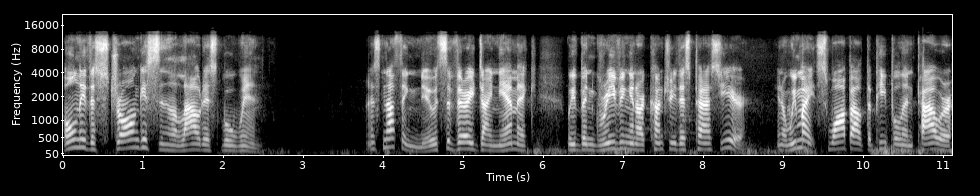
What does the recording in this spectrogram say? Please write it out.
only the strongest and the loudest will win. And it's nothing new, it's the very dynamic we've been grieving in our country this past year. You know, we might swap out the people in power,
